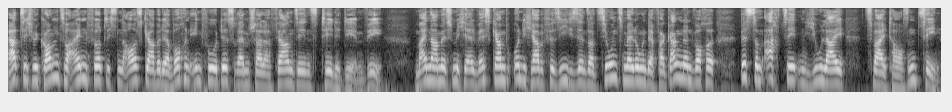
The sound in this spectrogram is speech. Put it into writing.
Herzlich willkommen zur 41. Ausgabe der Wocheninfo des Remscheider Fernsehens TeleDMW. Mein Name ist Michael Westkamp und ich habe für Sie die Sensationsmeldungen der vergangenen Woche bis zum 18. Juli 2010.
